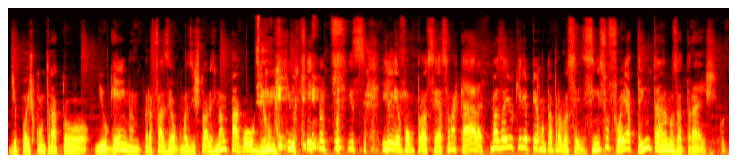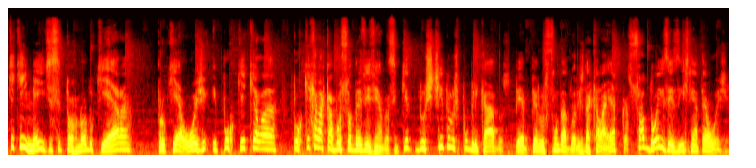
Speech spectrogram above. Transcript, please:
depois contratou Neil Gaiman para fazer algumas histórias, não pagou o Neil Gaiman por isso e levou um processo na cara. Mas aí eu queria perguntar para vocês, assim, isso foi há 30 anos atrás. O que que Image se tornou do que era pro que é hoje e por que que ela por que, que ela acabou sobrevivendo? Assim, que dos títulos publicados pe pelos fundadores daquela época, só dois existem até hoje.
